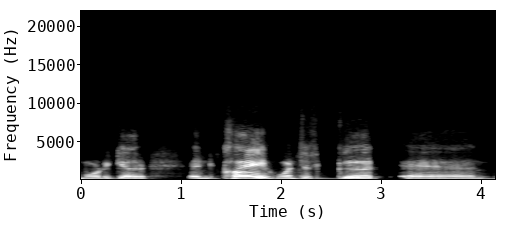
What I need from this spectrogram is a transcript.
more together. And clay, once it's good and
